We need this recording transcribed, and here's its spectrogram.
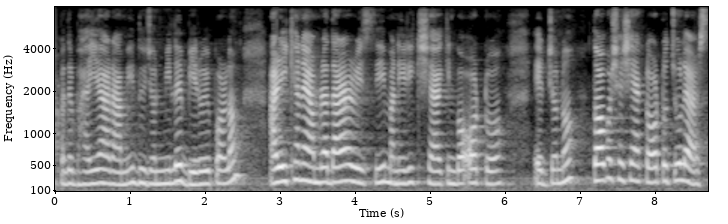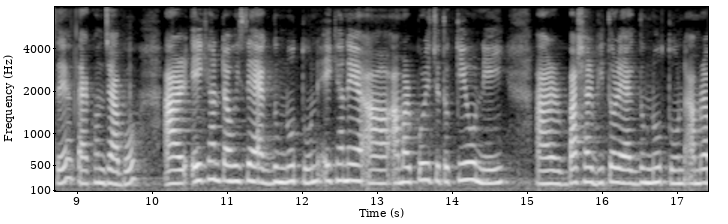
আপনাদের ভাইয়া আর আমি দুজন মিলে বেরোয় পড়লাম। আর এইখানে আমরা দাঁড়া রয়েছি মানে রিক্সা কিংবা অটো এর জন্য। তো অবশেষে একটা অটো চলে আসছে, তা এখন যাব। আর এইখানটা হইছে একদম নতুন। এইখানে আমার পরিচিত কেউ নেই, আর বাসার ভিতরে একদম নতুন। আমরা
